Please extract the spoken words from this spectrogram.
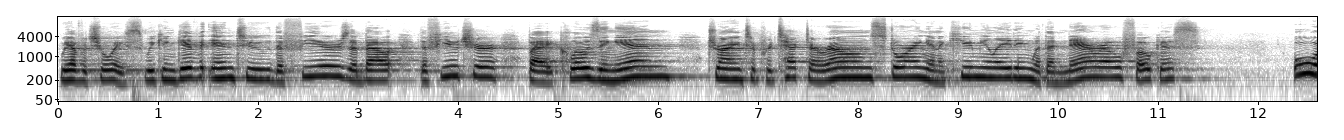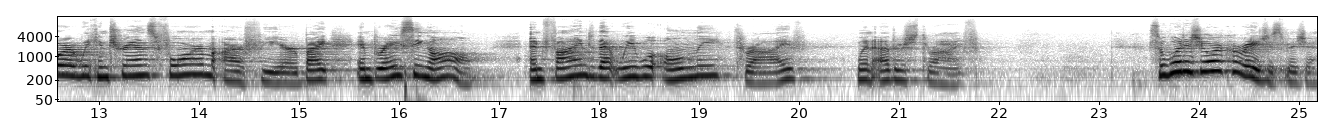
We have a choice. We can give into the fears about the future by closing in trying to protect our own, storing and accumulating with a narrow focus. Or we can transform our fear by embracing all and find that we will only thrive when others thrive. So, what is your courageous vision?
